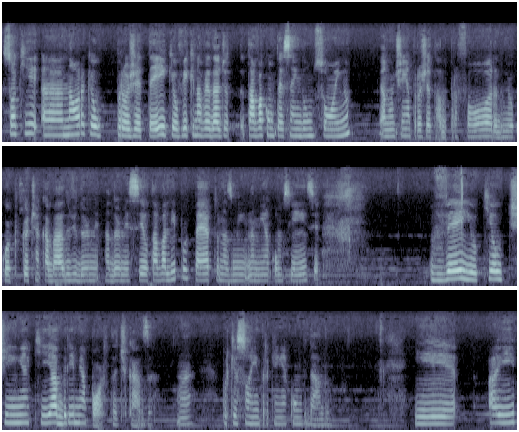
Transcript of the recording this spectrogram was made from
Só que uh, na hora que eu projetei, que eu vi que na verdade estava acontecendo um sonho, eu não tinha projetado para fora do meu corpo, porque eu tinha acabado de adormecer, eu estava ali por perto nas na minha consciência. veio que eu tinha que abrir minha porta de casa, né? Porque só entra quem é convidado. E aí,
